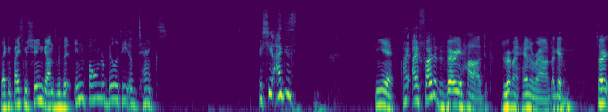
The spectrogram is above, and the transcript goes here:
They can face machine guns with the invulnerability of tanks. you see, I just Yeah. I, I find it very hard to wrap my head around. Again, so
